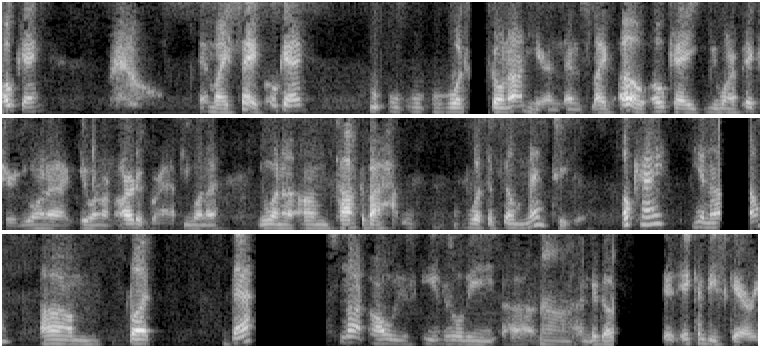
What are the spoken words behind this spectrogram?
Okay, Whew. am I safe? Okay, what's going on here? And then it's like, oh, okay, you want a picture, you want a, you want an autograph, you want to, you want to um talk about how, what the film meant to you. Okay, you know, um, but that's not always easily uh, No. negotiable. It, it can be scary.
